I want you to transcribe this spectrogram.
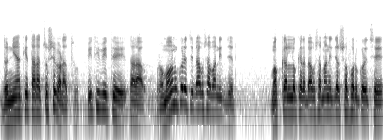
দুনিয়াকে তারা চষে বেড়াতো। পৃথিবীতে তারা ভ্রমণ করেছে ব্যবসা বাণিজ্যের মক্কার লোকেরা ব্যবসা বাণিজ্যের সফর করেছে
